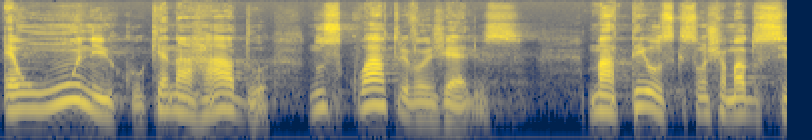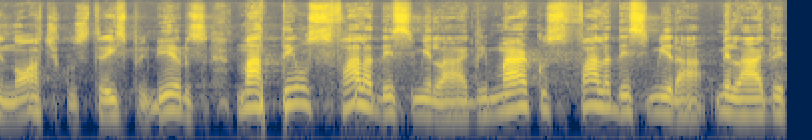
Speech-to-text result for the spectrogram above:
é um único que é narrado nos quatro evangelhos. Mateus, que são chamados sinóticos, três primeiros, Mateus fala desse milagre, Marcos fala desse milagre,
